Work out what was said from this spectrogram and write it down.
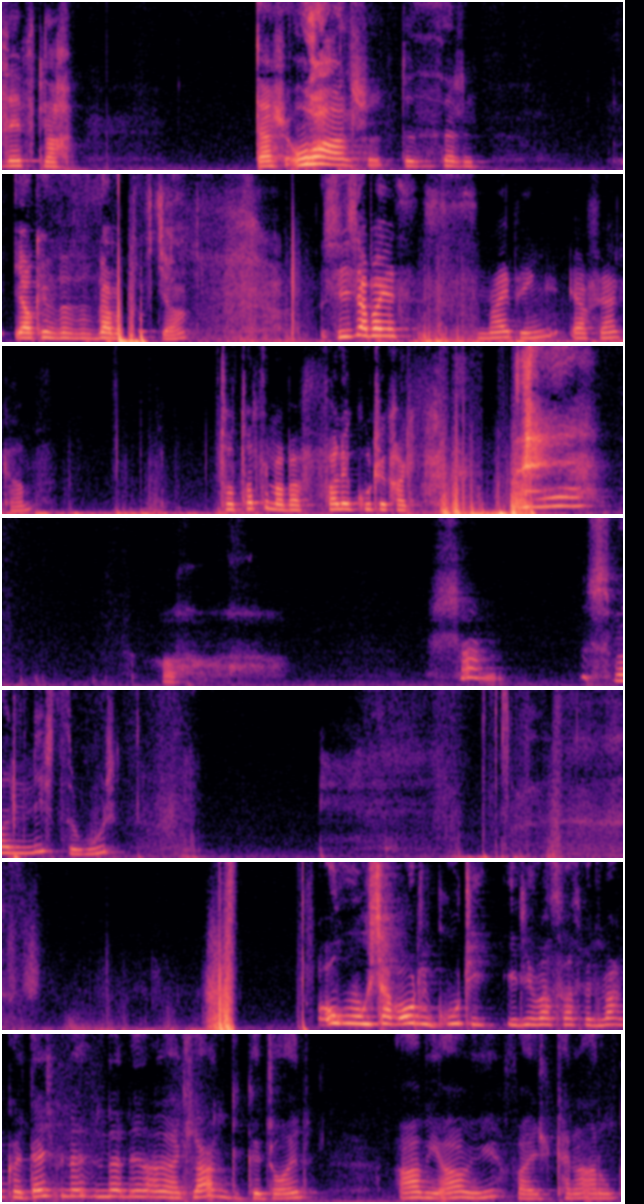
selbst nach. Das. Oh, das ist halt. Ja, okay, wir haben trifft, ja. Sie ist aber jetzt Sniping, eher Fernkampf. Trotzdem aber volle gute Charakter. Oh. Schon. Es war nicht so gut. Oh, ich habe auch eine gute Idee, was, was wir machen können. Ich bin in, in, in einer Clan gejoint. Army, Army, weil ich, keine Ahnung,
